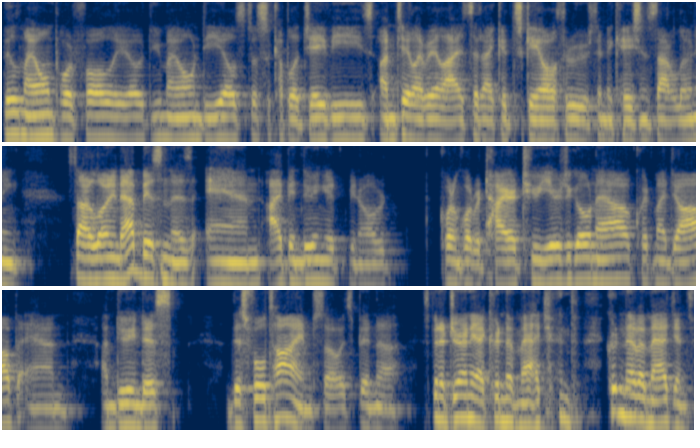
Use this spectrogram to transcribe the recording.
build my own portfolio, do my own deals, just a couple of JVs until I realized that I could scale through syndication, started learning started learning that business and I've been doing it, you know, quote unquote retired 2 years ago now, quit my job and I'm doing this this full time. So it's been a it's been a journey I couldn't have imagined couldn't have imagined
